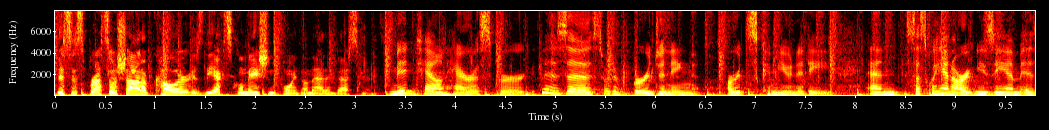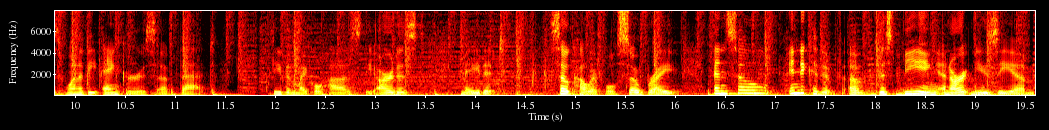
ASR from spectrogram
This espresso shot of color is the exclamation point on that investment. Midtown Harrisburg is a sort of burgeoning arts community, and the Susquehanna Art Museum is one of the anchors of that. Stephen Michael Haas, the artist, made it so colorful, so bright, and so indicative of this being an art museum.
